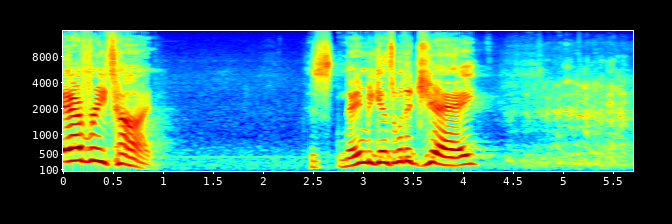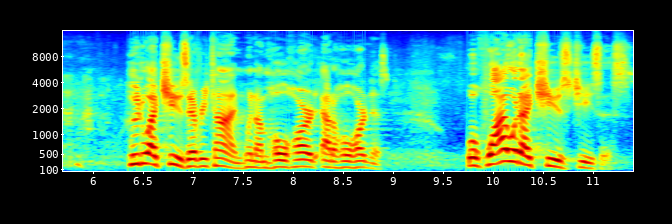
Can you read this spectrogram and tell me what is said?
every time? His name begins with a J. Who do I choose every time when I'm wholeheart, out of wholeheartedness? Well, why would I choose Jesus?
